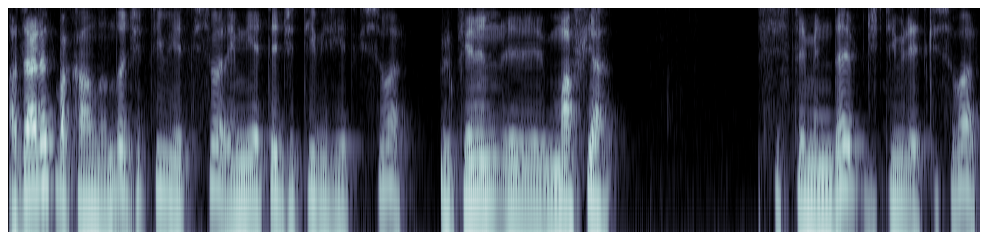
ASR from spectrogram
Adalet Bakanlığı'nda ciddi bir yetkisi var. Emniyette ciddi bir yetkisi var. Ülkenin e, mafya sisteminde ciddi bir etkisi var.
